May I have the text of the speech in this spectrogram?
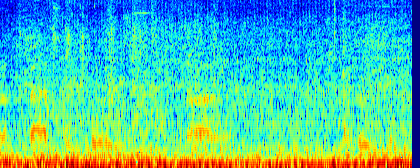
runs faster towards uh,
